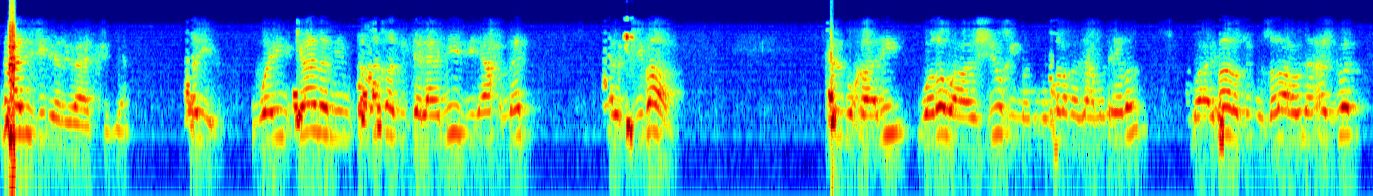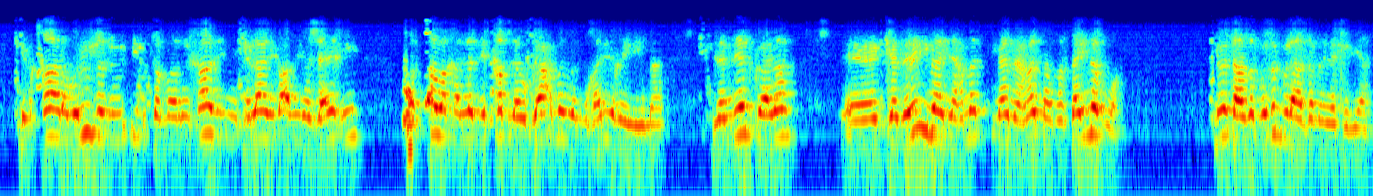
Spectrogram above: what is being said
ما نجي للروايات كذا طيب. وإن كان من طبقة تلاميذ أحمد الكبار البخاري وروى عن شيوخ من طبقة أحمد أيضا وعبارة ابن صلاح هنا أجود إذ قال ويوجد متفرقات من كلام بعض مشايخه والطبقة الذي قبله كأحمد والبخاري وغيرهما. إذا نلقى أنا آه، أحمد إمام أحمد ما تصدق نبوة. كيف تعصب كتب بلا زمن كريا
